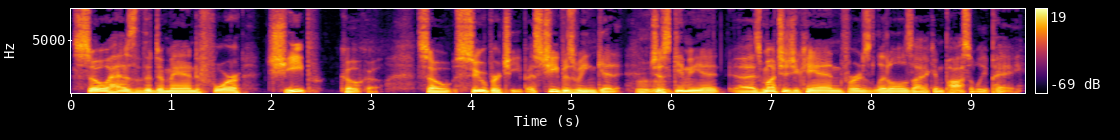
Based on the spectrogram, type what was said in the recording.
so has the demand for cheap cocoa. So super cheap, as cheap as we can get it. Mm-hmm. Just give me it uh, as much as you can for as little as I can possibly pay.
